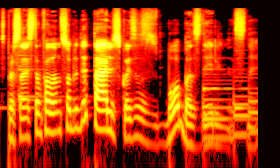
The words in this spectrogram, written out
os personagens estão falando sobre detalhes, coisas bobas deles, né?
